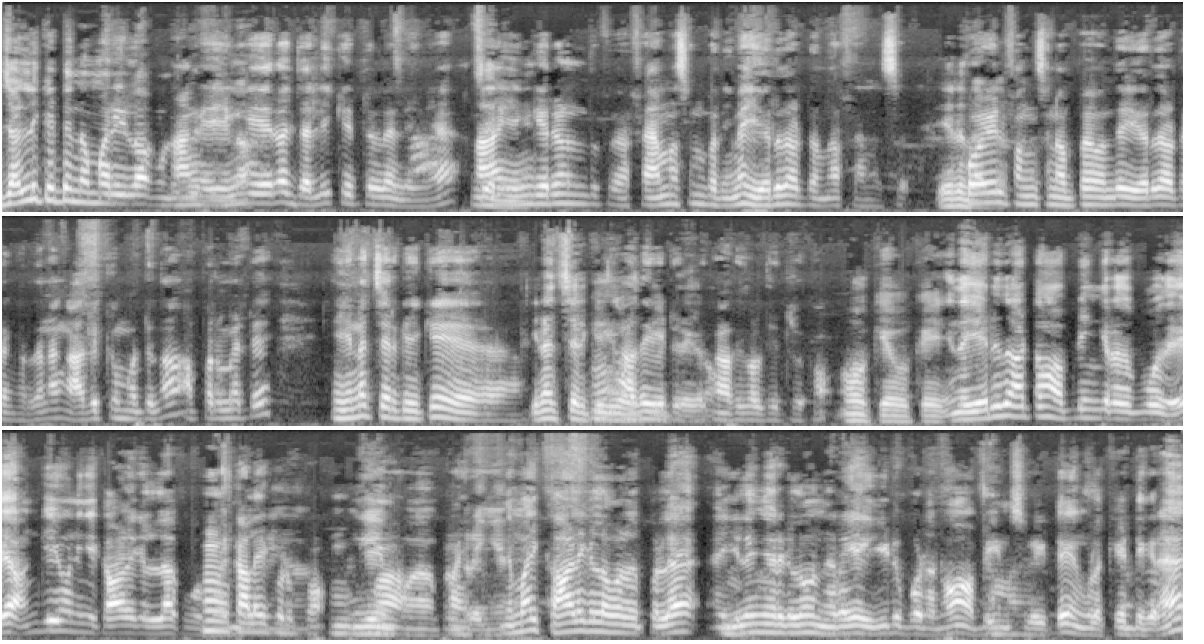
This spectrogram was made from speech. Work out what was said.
ஜல்லிக்கட்டு இந்த மாதிரி எல்லாம் நாங்க எங்க? ஏரியா ஜல்லிக்கட்டுல இல்லைங்க நான் சரிங்க. எங்க ஏரியா வந்து ஃபேமஸ்னு பாத்தீங்கன்னா எருதாட்டம் தான் ஃபேமஸ். கோயில் ஃபங்க்ஷன் அப்ப வந்து எருதாட்டங்கிறது நாங்க அதுக்கு மட்டும் தான் அப்புறமேட்டு இனச்சேர்க்கைக்கு இனச்சேர்க்கை அதை. அது வளர்த்திட்டு இருக்கோம். Okay okay. இந்த எருதாட்டம் அப்படிங்கறது போது அங்கேயும் நீங்க காளைகள் எல்லாம் ம், களை கொடுப்போம். பண்றீங்க. இந்த மாதிரி காளைகளை வளர்ப்புல இளைஞர்களும் நிறைய ஈடுபடணும் அப்படின்னு. சொல்லிட்டு உங்களை கேட்டுக்கிறேன்.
